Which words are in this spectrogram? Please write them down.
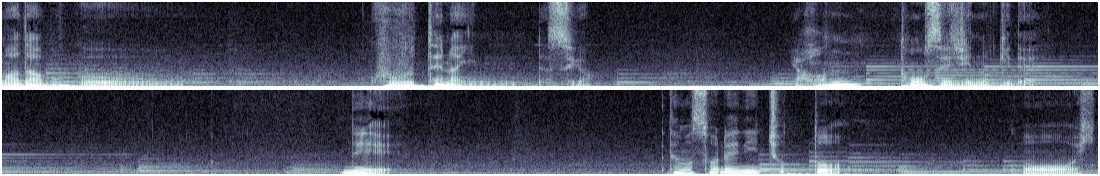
まだ僕食うてないんですよ。ほんとお世辞抜きで。ででもそれにちょっとこう匹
